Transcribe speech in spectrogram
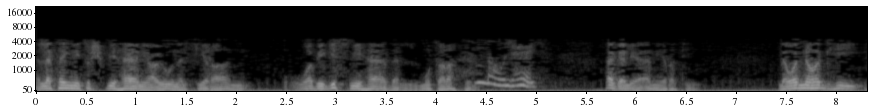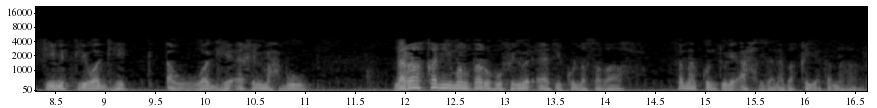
اللتين تشبهان عيون الفيران وبجسم هذا المترهب. مولاي أجل يا أميرتي لو أن وجهي في مثل وجهك أو وجه أخي المحبوب لراقني منظره في المرآة كل صباح فما كنت لأحزن بقية النهار.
